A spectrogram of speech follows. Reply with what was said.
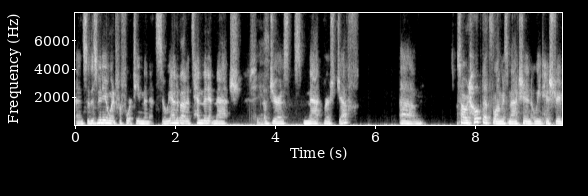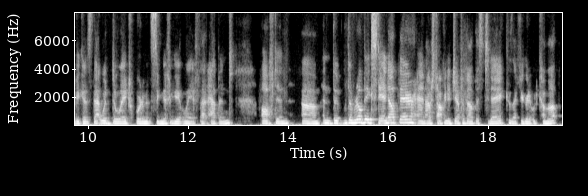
And so this video went for 14 minutes. So we had about a 10 minute match Jeez. of just Matt versus Jeff. Um, so I would hope that's the longest match in Elite history because that would delay tournaments significantly if that happened often. Um, and the the real big standout there, and I was talking to Jeff about this today because I figured it would come up.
